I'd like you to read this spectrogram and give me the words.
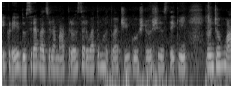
इकडे दुसऱ्या बाजूला मात्र सर्वात महत्त्वाची गोष्ट अशी असते की जेव्हा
